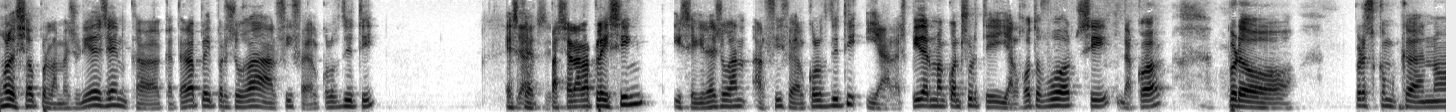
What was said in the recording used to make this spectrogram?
molt això, però la majoria de gent que, que té la Play per jugar al FIFA i al Call of Duty és Ja, que sí. passarà a la Play 5 i seguirà jugant al FIFA i al Call of Duty i a l'Spider-Man quan surti i al God of War, sí, d'acord, però, però és com que no,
